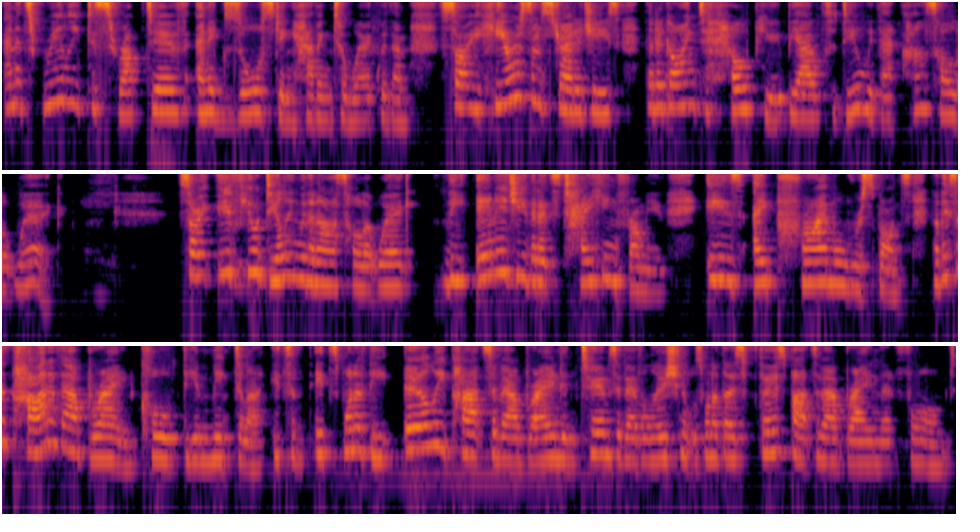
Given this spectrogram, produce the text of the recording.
and it's really disruptive and exhausting having to work with them. So, here are some strategies that are going to help you be able to deal with that asshole at work. So, if you're dealing with an asshole at work, the energy that it's taking from you is a primal response. Now, there's a part of our brain called the amygdala. It's a, it's one of the early parts of our brain in terms of evolution. It was one of those first parts of our brain that formed.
